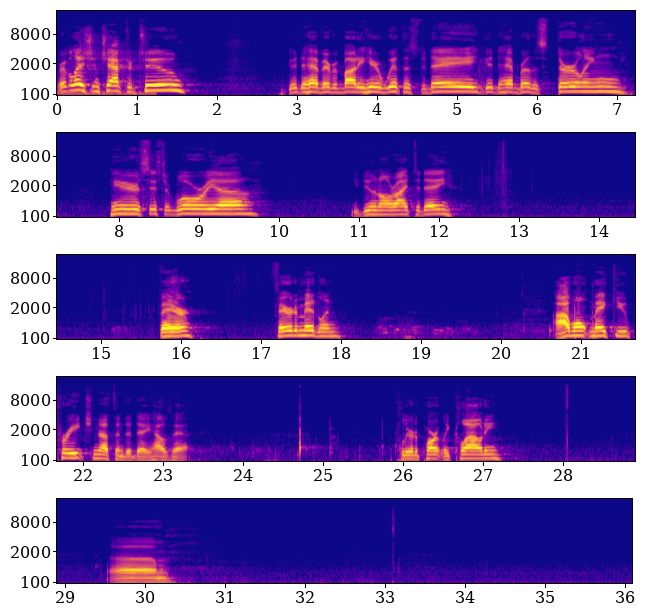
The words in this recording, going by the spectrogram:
Revelation chapter 2. Good to have everybody here with us today. Good to have Brother Sterling here, Sister Gloria. You doing all right today? Fair? Fair to Midland? I won't make you preach nothing today. How's that? Clear to partly cloudy. Um,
